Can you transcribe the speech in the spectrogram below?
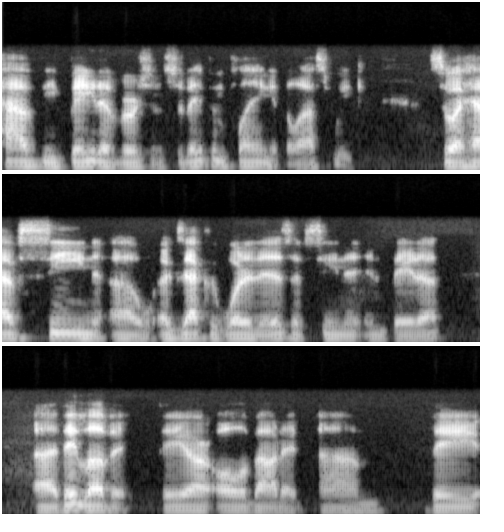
have the beta version, so they've been playing it the last week. So I have seen uh, exactly what it is. I've seen it in beta. Uh, they love it. They are all about it. Um, they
